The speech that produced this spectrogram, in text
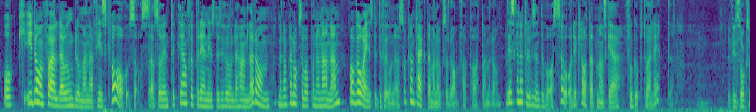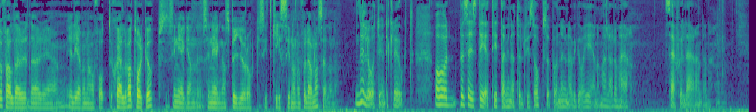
Och i de fall där ungdomarna finns kvar hos oss, alltså inte kanske på den institution det handlar om, men de kan också vara på någon annan av våra institutioner, så kontaktar man också dem för att prata med dem. Det ska naturligtvis inte vara så. Det är klart att man ska få gå på toaletten. Det finns också fall där, där eh, eleverna har fått själva torka upp sin egen, sina egna spyor och sitt kiss innan de får lämna cellerna. Det låter ju inte klokt. Och precis det tittar vi naturligtvis också på nu när vi går igenom alla de här särskilda ärendena.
